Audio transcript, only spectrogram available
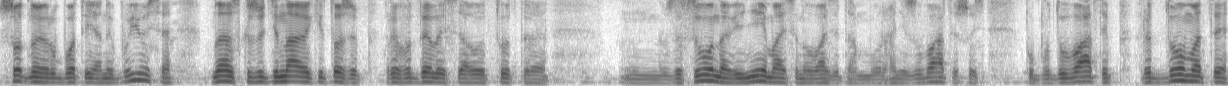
Жодної роботи я не боюся. Ну, я вам скажу, ті навики теж пригодилися отут е, в ЗСУ на війні, мається на увазі там організувати щось, побудувати, придумати,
